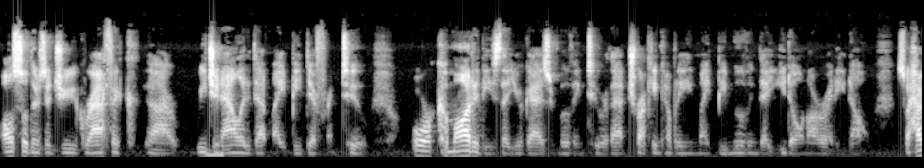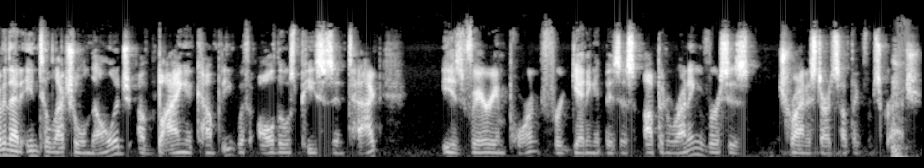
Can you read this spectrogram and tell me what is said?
Also, there's a geographic uh, regionality that might be different too, or commodities that your guys are moving to, or that trucking company might be moving that you don't already know. So having that intellectual knowledge of buying a company with all those pieces intact is very important for getting a business up and running versus trying to start something from scratch.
